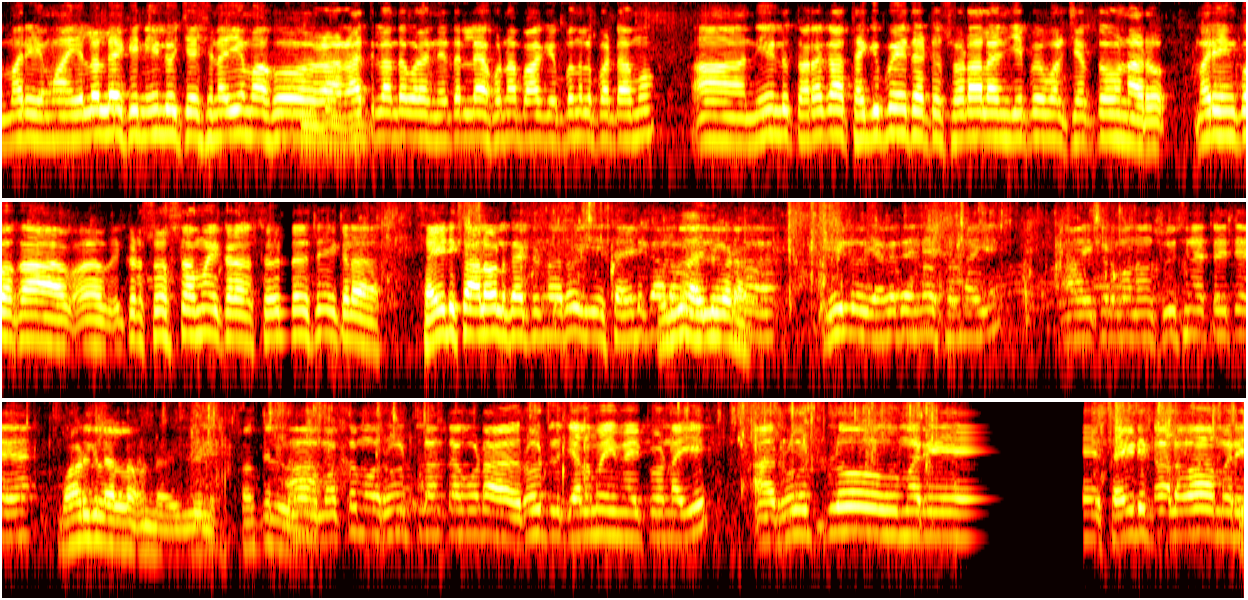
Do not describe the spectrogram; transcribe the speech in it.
మరి మా ఇళ్ళలోకి నీళ్ళు వచ్చేసినాయి. మాకు రాత్రులంతా కూడా నిద్ర లేకుండా బాగా ఇబ్బందులు పడ్డాము. ఆ, నీళ్ళు త్వరగా తగ్గిపోయేటట్టు చూడాలని చెప్పి వాళ్ళు చెప్తూ ఉన్నారు. మరి ఇంకొక ఇక్కడ చూస్తాము. ఇక్కడ చూస్తే ఇక్కడ సైడ్ కాలువలు కట్టున్నారు ఈ సైడ్ కాలువలు కూడా నీళ్ళు ఎగదనేసి ఉన్నాయి. ఇక్కడ మనం చూసినట్టయితే బాడుగులు ఉన్నాయి ఆ, మొత్తం రోడ్లంతా కూడా రోడ్లు జలమయం అయిపోయి ఆ రోడ్లు మరి సైడ్ కాలువ మరి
